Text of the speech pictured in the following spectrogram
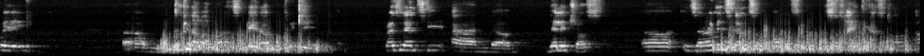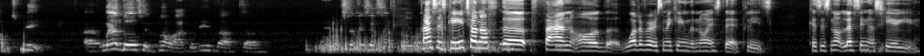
we um, talking about what has played out between the presidency and um, Daily Trust uh, is a reminiscence of what society has turned out to be. Uh, where those in power believe that uh, Francis, can you turn off the fan or the, whatever is making the noise there, please? Because it's not letting us hear you.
